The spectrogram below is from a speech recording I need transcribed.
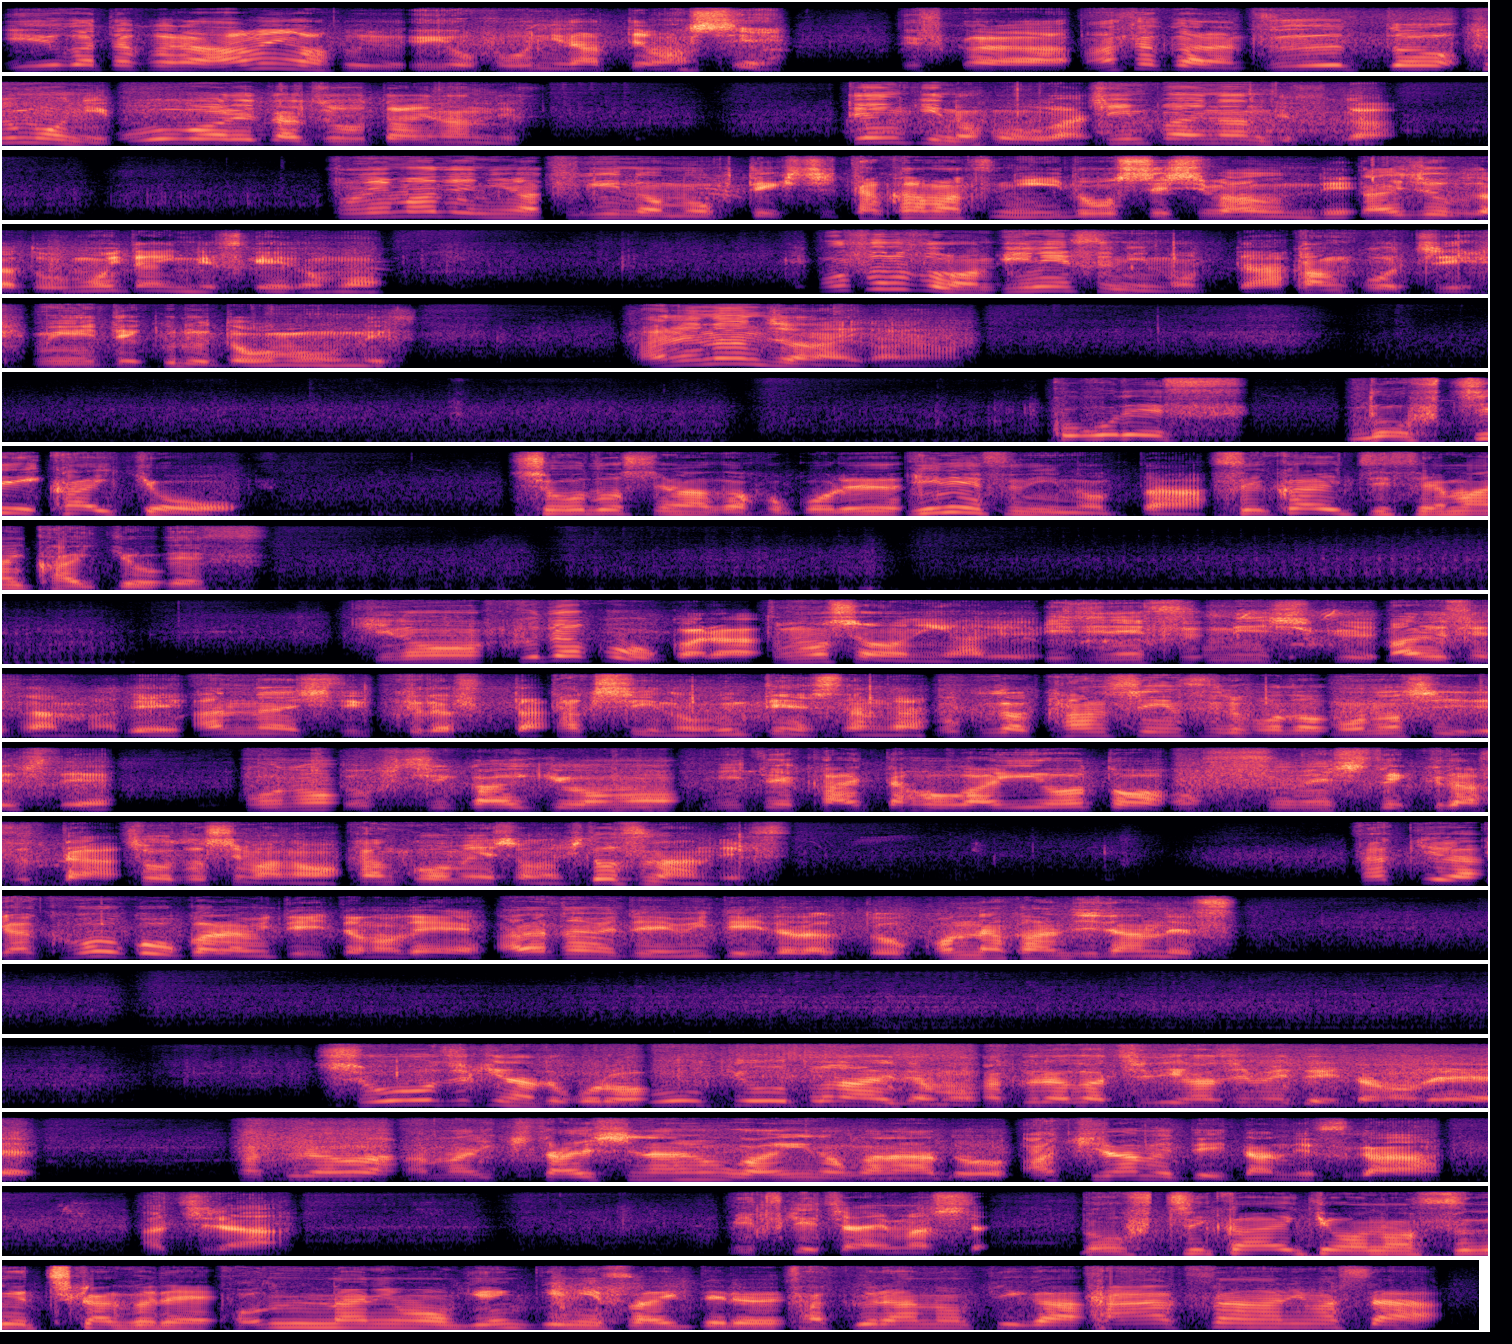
夕方から雨が降る予報になってまして、ですから朝からずっと雲に覆われた状態なんです。天気の方が心配なんですが、それまでには次の目的地高松に移動してしまうんで大丈夫だと思いたいんですけれども、もうそろそろギネスに乗った観光地見えてくると思うんです。あれなんじゃないかな。ここです。土淵海峡。小豆島が誇るギネスに乗った世界一狭い海峡です。昨日、福田港から友省にあるビジネス民宿マルセさんまで案内してくださったタクシーの運転手さんが僕が感心するほど物知りでして、このドフチ海峡も見て帰った方がいいよとお勧めしてくださった小豆島の観光名所の一つなんです。さっきは逆方向から見ていたので、改めて見ていただくとこんな感じなんです。正直なところ、東京都内でも桜が散り始めていたので、桜はあまり期待しない方がいいのかなと諦めていたんですが、あちら、見つけちゃいました。ドフチ海峡のすぐ近くで、こんなにも元気に咲いてる桜の木がたくさんありました。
